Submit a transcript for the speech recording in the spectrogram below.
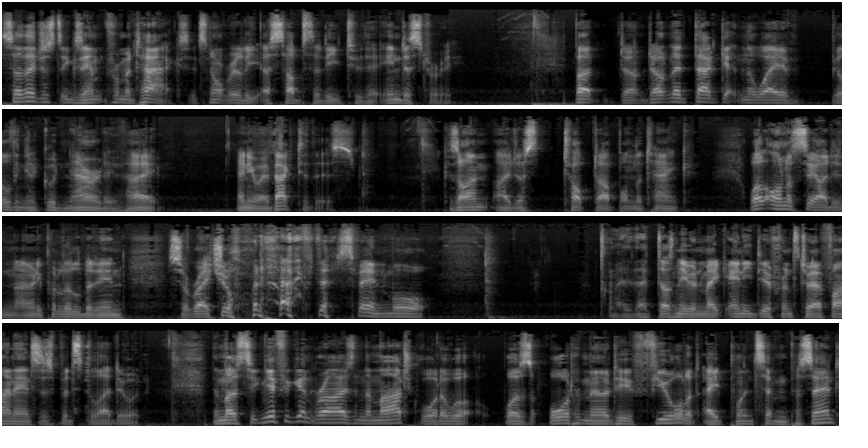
So they're just exempt from a tax. It's not really a subsidy to their industry. But don't don't let that get in the way of building a good narrative, hey. Anyway, back to this. Because I'm I just topped up on the tank. Well, honestly, I didn't. I only put a little bit in, so Rachel would have to spend more. That doesn't even make any difference to our finances, but still I do it. The most significant rise in the March quarter was automotive fuel at 8.7%,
